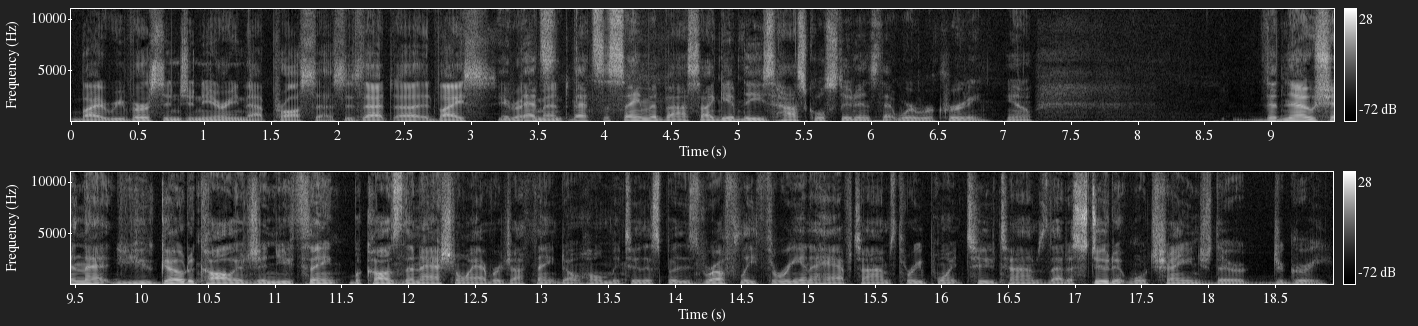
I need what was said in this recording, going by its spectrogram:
by reverse engineering that process. Is that uh, advice you that's, recommend? That's the same advice I give these high school students that we're recruiting. You know, the notion that you go to college and you think because the national average, I think, don't hold me to this, but is roughly three and a half times, 3.2 times that a student will change their degree.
